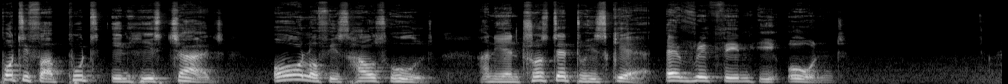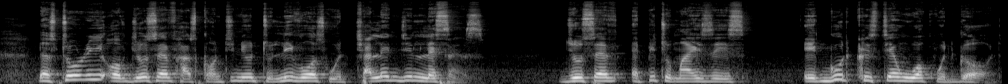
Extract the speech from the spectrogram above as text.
Potiphar put in his charge all of his household, and he entrusted to his care everything he owned. The story of Joseph has continued to leave us with challenging lessons. Joseph epitomizes a good Christian walk with God.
